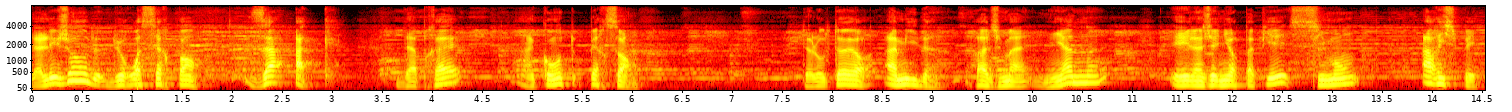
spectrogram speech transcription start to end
La légende du roi serpent, Zahak, d'après un conte persan, de l'auteur Hamid Rajmanian et l'ingénieur papier Simon Arispé.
